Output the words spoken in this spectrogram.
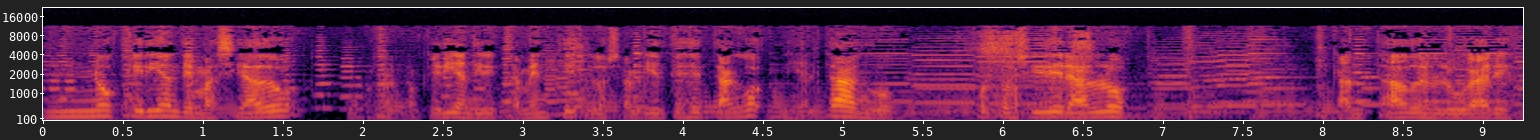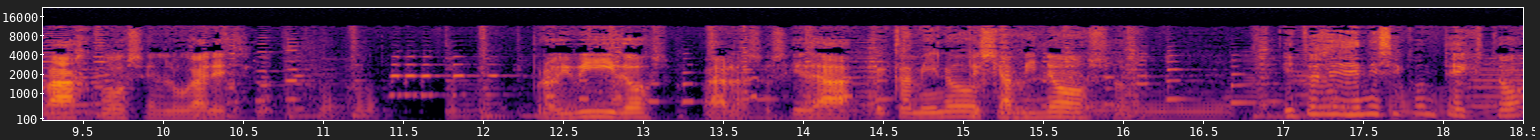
no querían demasiado, no, no querían directamente los ambientes de tango ni el tango, por considerarlo cantado en lugares bajos, en lugares prohibidos para la sociedad, pecaminoso. pecaminoso. Entonces, en ese contexto,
